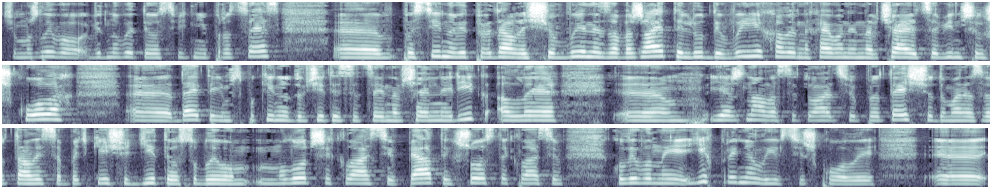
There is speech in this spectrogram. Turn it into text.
чи можливо відновити освітній процес. Е, Постійно відповідали, що ви не заважайте, люди виїхали, нехай вони навчаються в інших школах. е, Дайте їм спокійно довчитися цей навчальний рік. Але е, я ж знала ситуацію про те, що до мене зверталися батьки, що діти, особливо молодших класів, п'ятих, шостих класів, коли вони їх прийняли в ці школи. е,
